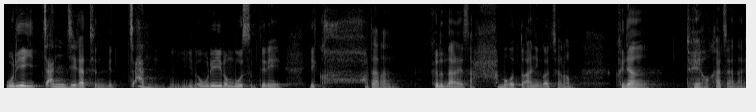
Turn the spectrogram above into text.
우리의 이 짠지 같은 그짠 우리의 이런 모습들이 이 커다란 그릇 안에서 아무것도 아닌 것처럼 그냥 되어 가잖아요.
